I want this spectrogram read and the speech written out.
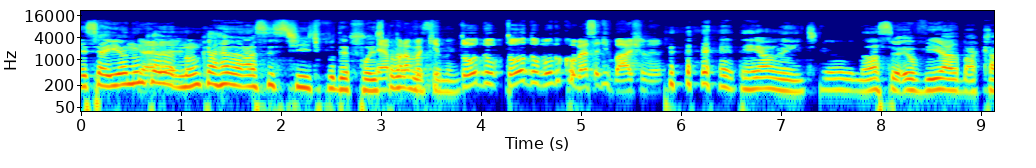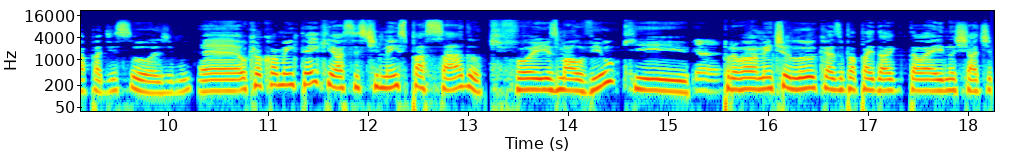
esse aí eu nunca, nunca assisti, tipo, depois É a prova ver, que né? todo, todo mundo começa de baixo, né? Realmente. Eu, nossa, eu, vi a, a, capa disso hoje. É, o que eu comentei que eu assisti mês passado, que foi Smallville, que é. provavelmente o Lucas e o Papai Dog estão aí no chat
